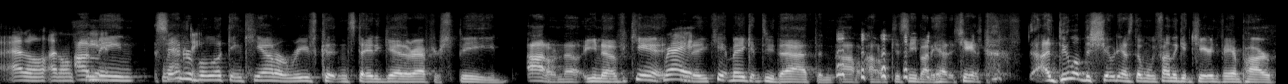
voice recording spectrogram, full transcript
I don't. I don't. I mean, Sandra Bullock and Keanu Reeves couldn't stay together after Speed. I don't know. You know, if you can't, right. you, know, you can't make it through that, then I don't, I don't guess anybody had a chance. I do love the showdowns though when we finally get Jerry the Vampire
